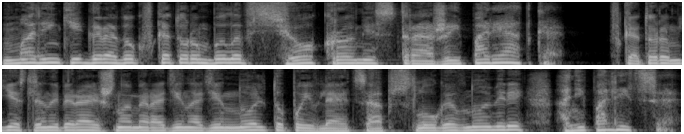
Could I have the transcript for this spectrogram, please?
Маленький городок, в котором было все, кроме стражей порядка в котором, если набираешь номер 110, то появляется обслуга в номере, а не полиция.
